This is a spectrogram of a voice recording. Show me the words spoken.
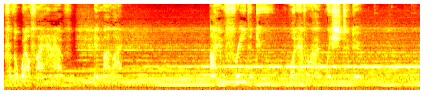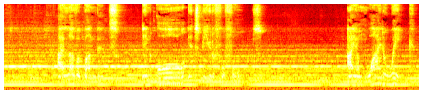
for the wealth I have in my life. I am free to do whatever I wish to do. I love abundance in all its beautiful forms. I am wide awake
